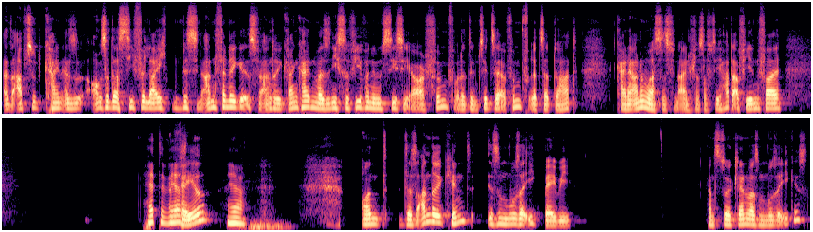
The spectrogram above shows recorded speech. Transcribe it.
also absolut kein, also außer dass sie vielleicht ein bisschen anfälliger ist für andere Krankheiten, weil sie nicht so viel von dem CCR5 oder dem CCR5-Rezeptor hat. Keine Ahnung, was das für einen Einfluss auf sie hat. Auf jeden Fall Hätte wär's. Fail. Ja. Und das andere Kind ist ein Mosaik-Baby. Kannst du erklären, was ein Mosaik ist?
